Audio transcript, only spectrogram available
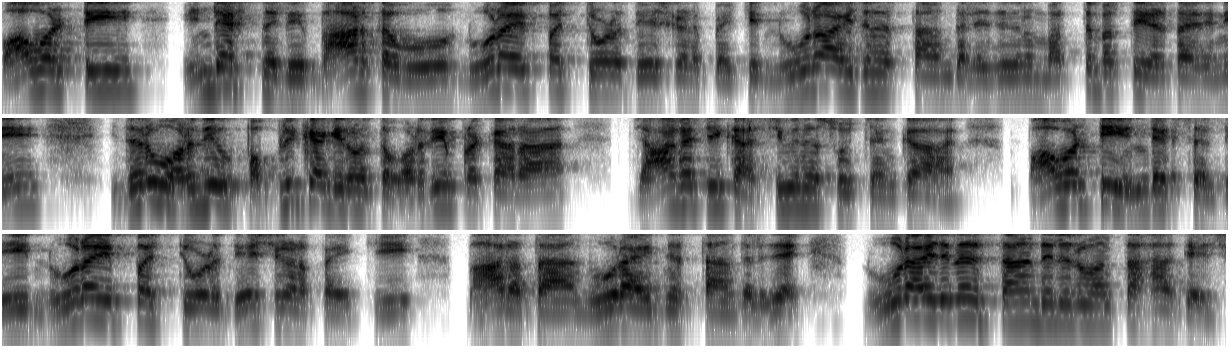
ಪಾವರ್ಟಿ ಇಂಡೆಕ್ಸ್ನಲ್ಲಿ ಭಾರತವು ನೂರ ಇಪ್ಪತ್ತೇಳು ದೇಶಗಳ ಪೈಕಿ ನೂರ ಐದನೇ ಸ್ಥಾನದಲ್ಲಿ ಮತ್ತೆ ಮತ್ತೆ ಹೇಳ್ತಾ ಇದ್ದೀನಿ. ಇದರ ವರದಿ ಪಬ್ಲಿಕ್ ಆಗಿರುವಂತ ವರದಿಯ ಪ್ರಕಾರ ಜಾಗತಿಕ ಹಸಿವಿನ ಸೂಚ್ಯಂಕ ಪಾವರ್ಟಿ ಇಂಡೆಕ್ಸ್ ಅಲ್ಲಿ ನೂರ ಇಪ್ಪತ್ತೇಳು ದೇಶಗಳ ಪೈಕಿ ಭಾರತ ನೂರ ಐದನೇ ಸ್ಥಾನದಲ್ಲಿದೆ. ನೂರ ಐದನೇ ಸ್ಥಾನದಲ್ಲಿರುವಂತಹ ದೇಶ,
